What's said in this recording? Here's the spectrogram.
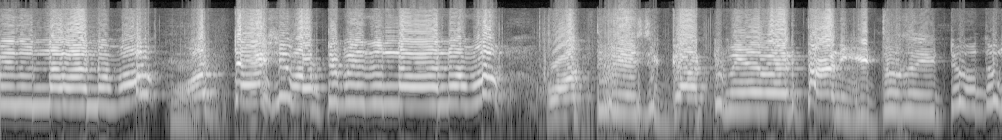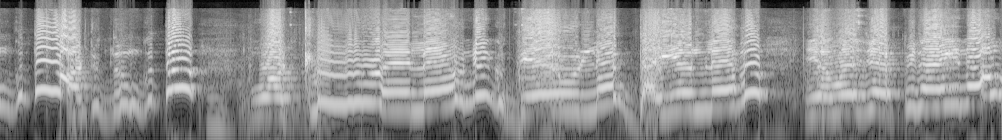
మీద ఉన్నావా నువ్వు? ఒట్టేసి ఒట్టు మీద ఉన్నావా నువ్వు? ఒట్టు వేసి గట్టు మీద పెడతాను ఇటు ఇటు దుంకుతావు అటు దుంకుతావు ఒట్లు లేవు నీకు. దేవుడు లేదు దయ్యం లేదు. ఎవరు చెప్పినా అయినావు?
